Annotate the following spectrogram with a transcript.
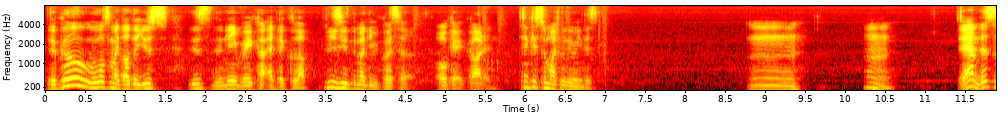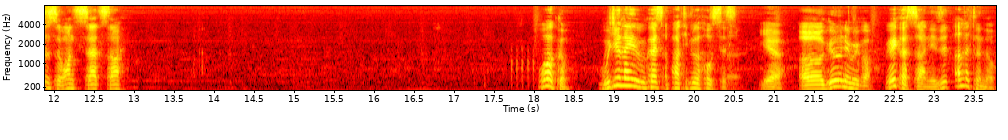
The girl who was my daughter used this the name Reika at the club. Please use the money request her. Okay, got it. Thank you so much for doing this. Hmm. Hmm. Damn, this is the one sad story. Welcome. Would you like to request a particular hostess? Yeah. A girl named Rika. Rika-san, is it? I'll let her know.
